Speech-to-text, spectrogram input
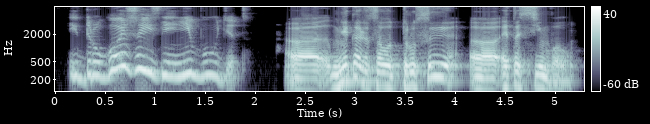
И другой жизни не будет. А, мне кажется, вот трусы а, это символ.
